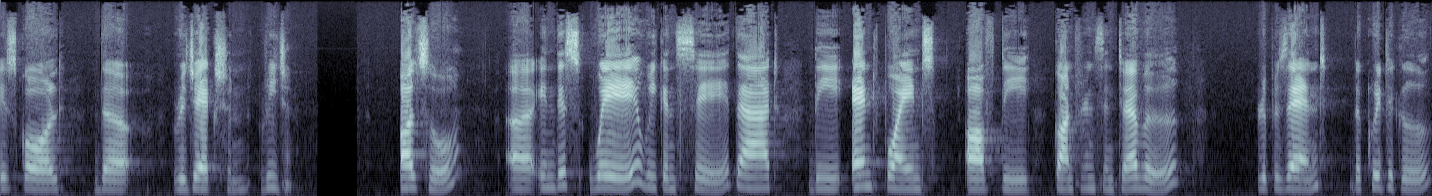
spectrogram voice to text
is called the rejection region. Also, uh, in this way we can say that the endpoints of the confidence interval represent the critical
